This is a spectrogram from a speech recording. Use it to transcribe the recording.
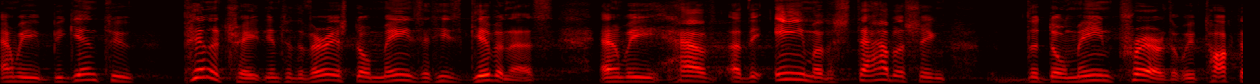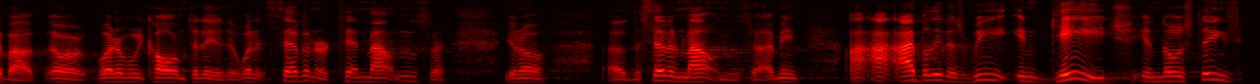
and we begin to penetrate into the various domains that He's given us, and we have uh, the aim of establishing the domain prayer that we've talked about, or whatever we call them today. Is it what? It's seven or ten mountains? Uh, you know, uh, the seven mountains. I mean, I, I, believe as we engage in those things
